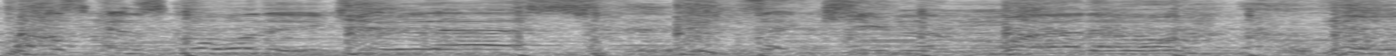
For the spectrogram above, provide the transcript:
Parce que ce gros dégueulasse, il taquine le moineau.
